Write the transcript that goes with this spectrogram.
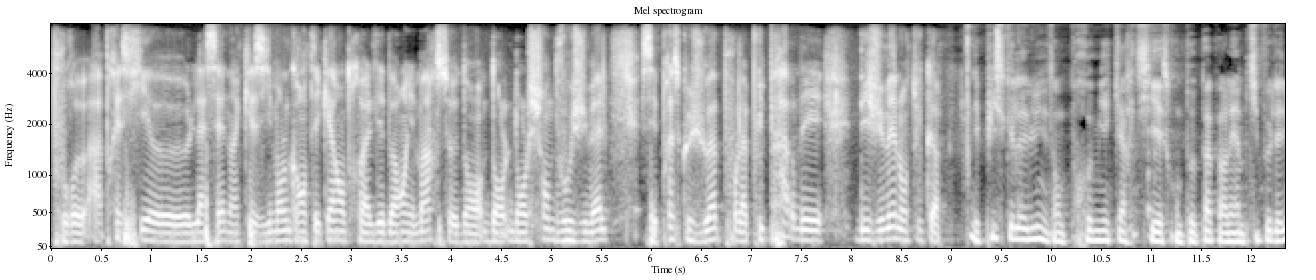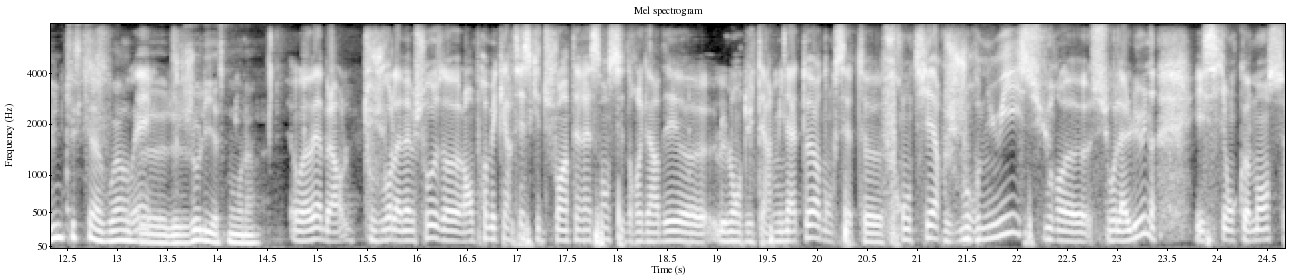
pour apprécier la scène hein. quasiment le grand écart entre Aldébaran et Mars dans, le champ de vos jumelles c'est presque jouable pour la plupart des, jumelles en tout cas et puisque la Lune est en premier quartier est-ce qu'on peut pas parler un petit peu de la Lune? Qu'est-ce qu'il y a à voir de, de joli à ce moment-là? Ouais, ouais bah alors toujours la même chose. en premier quartier, ce qui est toujours intéressant, c'est de regarder euh, le long du Terminateur, donc cette euh, frontière jour-nuit sur euh, sur la Lune. Et si on commence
